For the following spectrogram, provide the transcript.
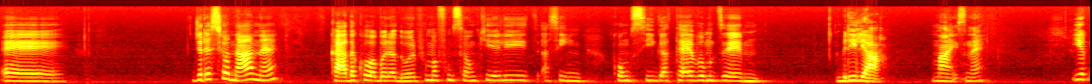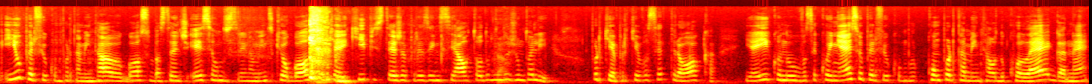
é, direcionar, né, cada colaborador para uma função que ele, assim, consiga até, vamos dizer, brilhar mais, né? E, e o perfil comportamental, eu gosto bastante. Esse é um dos treinamentos que eu gosto que a equipe esteja presencial, todo mundo Tá. junto ali. Por quê? Porque você troca. E aí, quando você conhece o perfil com- comportamental do colega, né?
